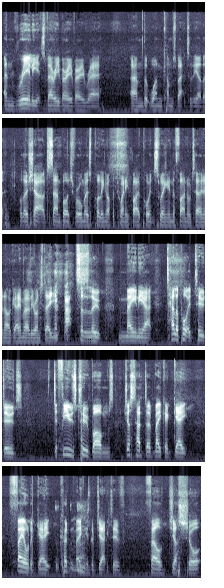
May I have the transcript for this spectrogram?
and really it's very, very, very rare um, that one comes back to the other. Although shout out to Sam Bodge for almost pulling off a 25 point swing in the final turn in our game earlier on today. You absolute maniac! Teleported two dudes, defused two bombs, just had to make a gate, failed a gate, couldn't make his objective, fell just short.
